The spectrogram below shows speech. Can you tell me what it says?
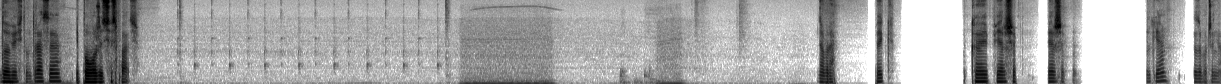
dowieść tą trasę i położyć się spać. Dobra. Pyk. Okej, pierwsze, pierwsze. Wielkie. Do zobaczenia.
